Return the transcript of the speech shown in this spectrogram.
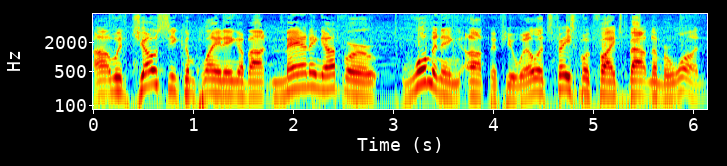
uh, with Josie complaining about manning up or womaning up, if you will. It's Facebook fights bout number one.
